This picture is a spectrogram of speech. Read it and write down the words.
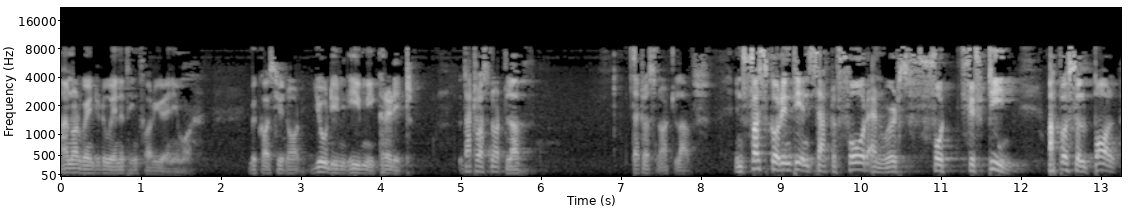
I'm not going to do anything for you anymore. Because you know, you didn't give me credit. That was not love. That was not love. In 1 Corinthians chapter 4 and verse 15, Apostle Paul,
